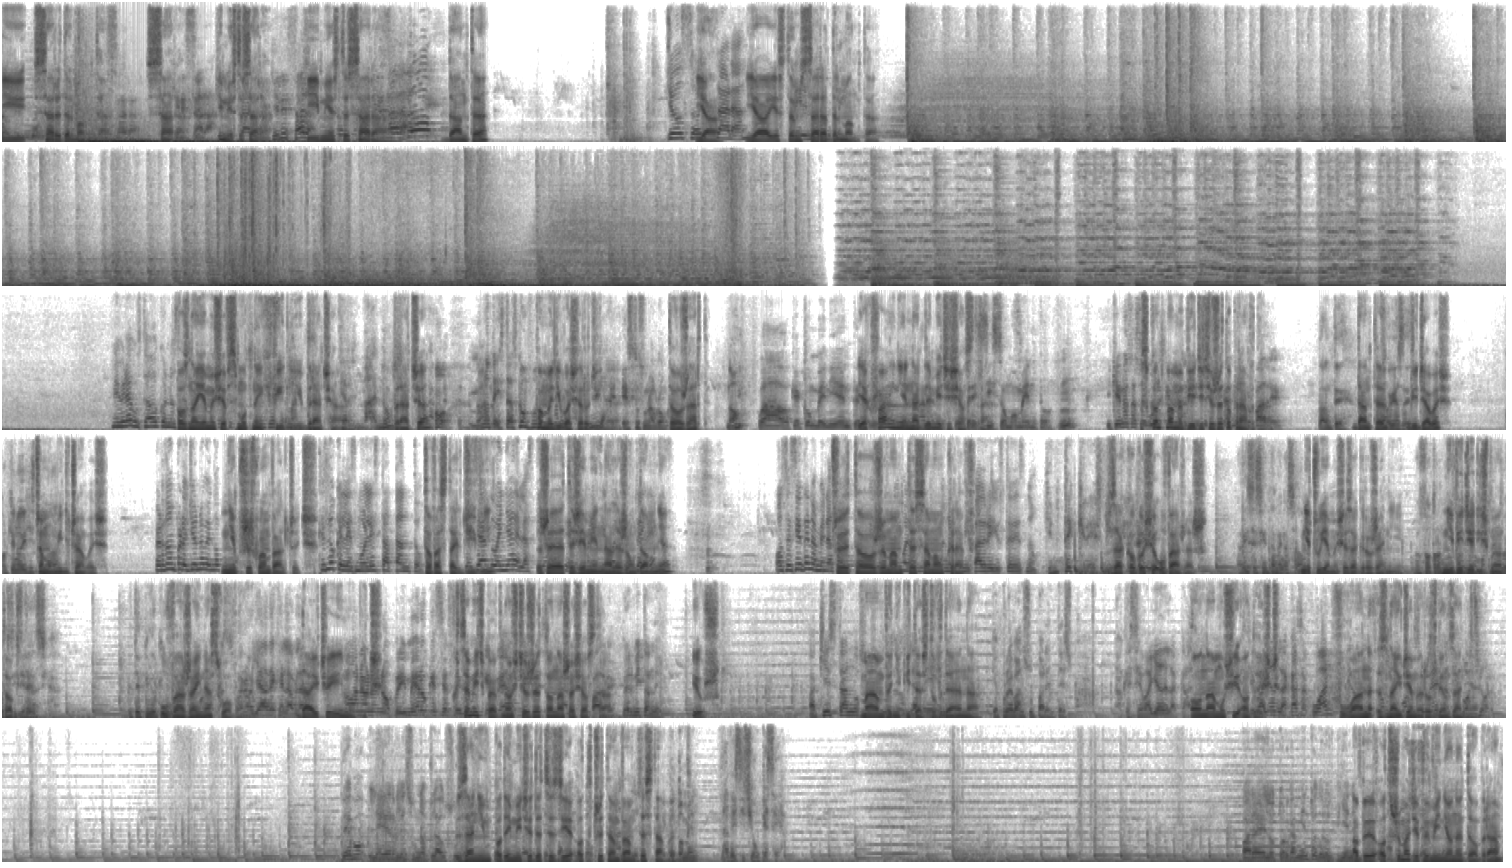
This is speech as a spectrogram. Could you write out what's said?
i Sary Del Monte. Sara. Kim jest Sara? Kim jest Sara? Dante? Ja. Ja jestem Sara. Del Monte. Poznajemy się w smutnej chwili, bracia. Bracia? No, no confundiendo. Pomyliła się broma. To żart? ¿No? Jak fajnie nagle mieć siostrę. ¿Y Skąd mamy wiedzieć, że to prawda? Dante. Wiedziałeś? ¿Por qué no Czemu milczałeś? No Nie przyszłam walczyć. To was tak dziwi? Że y te ziemie należą do mnie? Czy to, że mam tę samą krew? Y no. Za kogo się uważasz? Nie czujemy się zagrożeni. Nosotros Nie no wiedzieliśmy o tobie. Y Uważaj na słowa. Dajcie jej No, no, mówić. no, no. Chcę mieć pewność, że to nasza siostra. Już. Mam wyniki testów DNA. No. Ona musi odejść. Juan, znajdziemy rozwiązanie. Zanim podejmiecie decyzję, odczytam wam testament. Aby otrzymać wymienione dobra,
